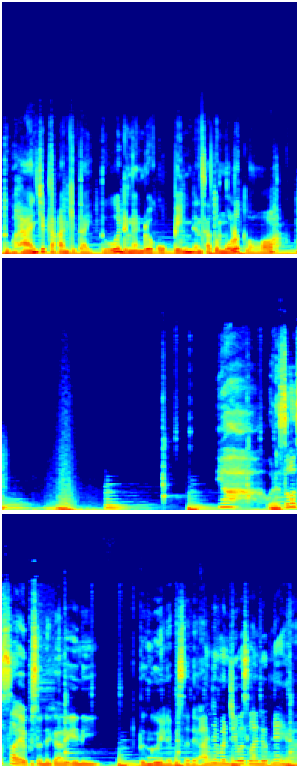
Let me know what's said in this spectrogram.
Tuhan ciptakan kita itu dengan dua kuping dan satu mulut loh. Yah, udah selesai episode kali ini. Tungguin episode Anyaman Jiwa selanjutnya ya.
